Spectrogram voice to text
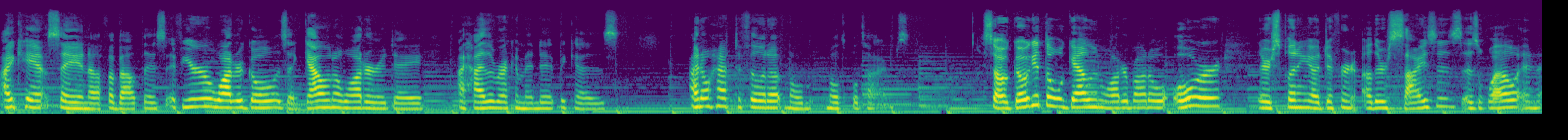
I can't say enough about this. If your water goal is a gallon of water a day, I highly recommend it because I don't have to fill it up mul- multiple times. So go get the gallon water bottle, or there's plenty of different other sizes as well, and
